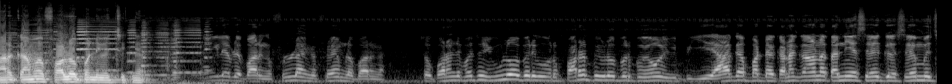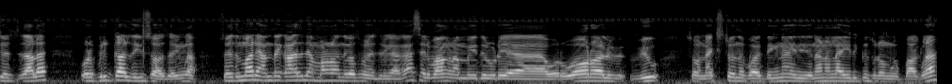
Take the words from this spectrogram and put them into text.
மறக்காமல் ஃபாலோ பண்ணி வச்சுக்கங்க. நீங்களே அப்படியே பாருங்க ஃபுல்லாக இங்கே ஃப்ரேமில் பாருங்க. ஸோ குறைஞ்சபட்சம் இவ்வளோ பெரிய ஒரு பரப்பு இவ்வளோ பெருப்பு ஏகப்பட்ட கணக்கான தண்ணியை சேர்க்க சேமிச்சு வச்சதால ஒரு பிற்காலத்து யூஸ் ஆகும் சரிங்களா? ஸோ இது மாதிரி அந்த காலத்தில் மரம் வந்து யூஸ் பண்ணி வச்சிருக்காங்க சரி வாங்க நம்ம இதனுடைய ஒரு ஓவரால் வியூ ஸோ நெக்ஸ்ட் வந்து பார்த்தீங்கன்னா இது என்னென்னலாம் இருக்குன்னு சொல்லி உங்களுக்கு பார்க்கலாம்.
